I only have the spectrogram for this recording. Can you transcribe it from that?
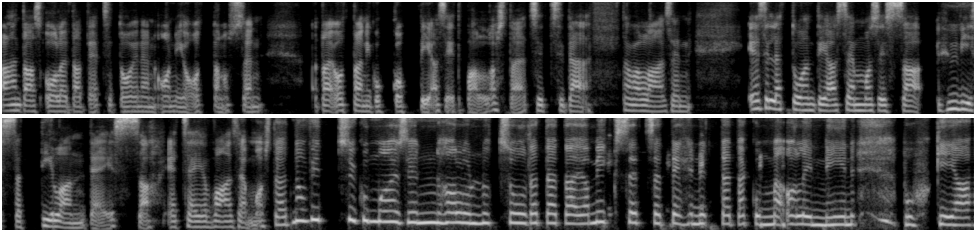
vähän taas oletat, että se toinen on jo ottanut sen, tai ottaa niinku koppia siitä pallosta, että sit sitä tavallaan sen esille tuontia semmoisissa hyvissä tilanteissa, että se ei ole vaan semmoista, että no vitsi, kun mä olisin halunnut sulta tätä ja miksi et sä tehnyt tätä, kun mä olin niin puhkia.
